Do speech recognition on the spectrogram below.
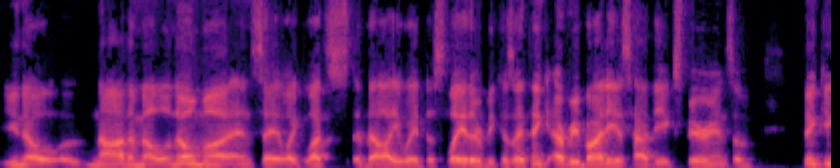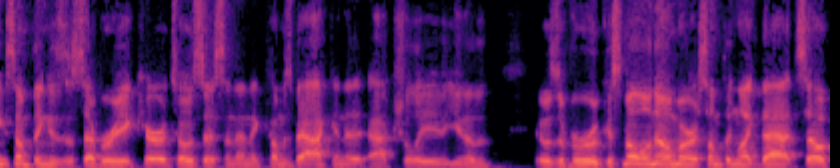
you know not a melanoma and say like let's evaluate this later because i think everybody has had the experience of thinking something is a seborrheic keratosis and then it comes back and it actually you know it was a verrucous melanoma or something like that. So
